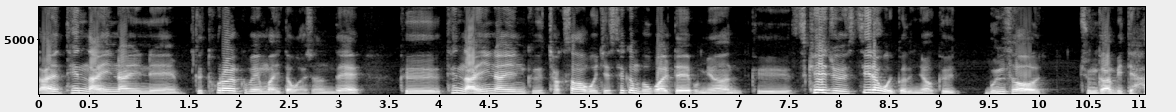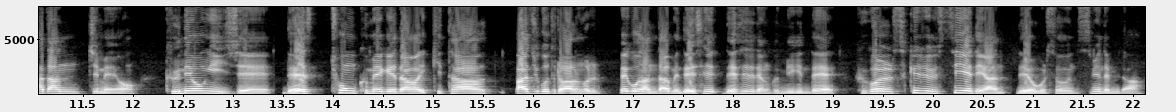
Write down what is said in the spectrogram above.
1099의 그 토럴 금액만 있다고 하셨는데 그 1099 그 작성하고 이제 세금 보고할 때 보면 그 schedule C라고 있거든요. 그 문서 중간 밑에 하단쯤에요. 그 내용이 이제 내 총 금액에다가 기타 빠지고 들어가는 걸 빼고 난 다음에 내 세, 내 세에 대한 금액인데 그걸 schedule C에 대한 내역을 쓰, 면 됩니다.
